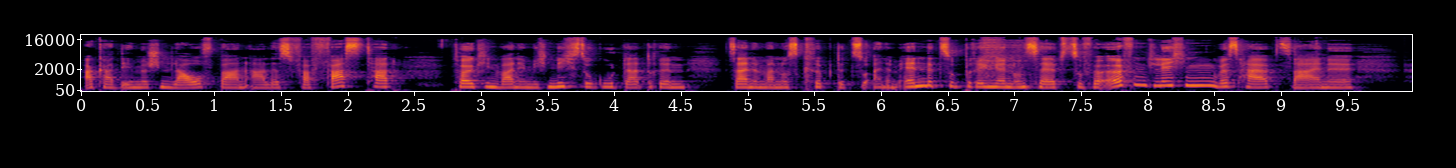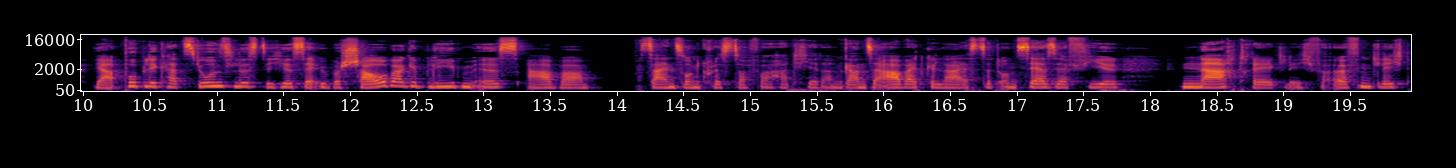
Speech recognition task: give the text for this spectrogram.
akademischen Laufbahn alles verfasst hat. Tolkien war nämlich nicht so gut da drin, seine Manuskripte zu einem Ende zu bringen und selbst zu veröffentlichen, weshalb seine ja, Publikationsliste hier sehr überschaubar geblieben ist, aber sein Sohn Christopher hat hier dann ganze Arbeit geleistet und sehr, sehr viel nachträglich veröffentlicht,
